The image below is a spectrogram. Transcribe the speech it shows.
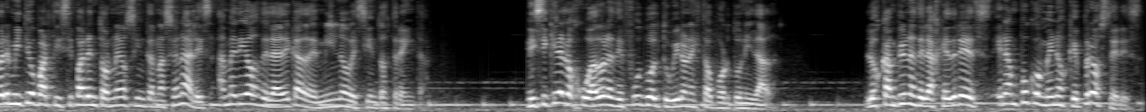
permitió participar en torneos internacionales a mediados de la década de 1930. Ni siquiera los jugadores de fútbol tuvieron esta oportunidad. Los campeones del ajedrez eran poco menos que próceres,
